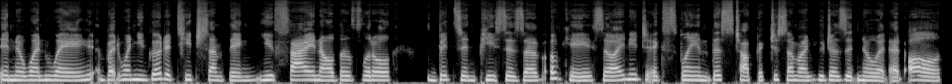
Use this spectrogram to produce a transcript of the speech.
in a one way, but when you go to teach something, you find all those little bits and pieces of, okay, so I need to explain this topic to someone who doesn't know it at all.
